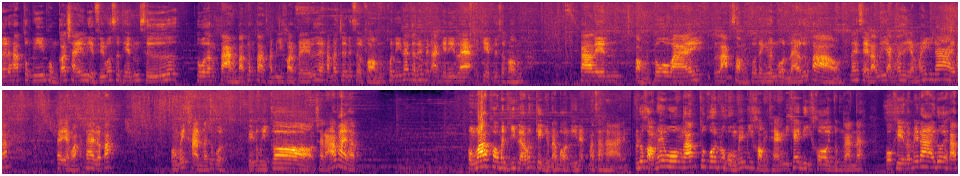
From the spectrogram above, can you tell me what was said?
ยนะครับ ตรงนี้ผมก็ใช้เหรียญซิลเวอร์เซอร์เพนซื้อ ตัวต่างๆ บัฟต่างๆทำอีคอนไปเรื่อยครับ มาเจอในส่วนของคนนี้น่าจะได้เป็นอาร์เคนิสและเก็บในส่วนของกาเลนสองตัวไว้รับสองตัวแต่เงินหมดแล้วหรือเปล่า ได้เซรัสหรือยังน่าจะยังไม่ได้ปะได้ยังวะได้แล้วปะคงไม่ทันนะทุกคนโอเคตรงนี้ก็ชนะไปครับ ผมว่าพอมันฮิตแล้วมันเก่งอยู่นะบอร์ดนี้เนี่ยมาซาฮาเนี่ยมาดูของในวงครับ ทุกคนโอ้โหไม่มีของแทงมีแค่ดีคออยู่ตรงนั้นนะโอเคแล้วไม่ได้ด้วยครับ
